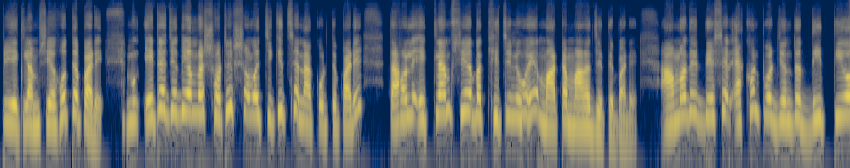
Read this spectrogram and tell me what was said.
প্রি এক্লামশিয়া হতে পারে এবং এটা যদি আমরা সঠিক সময় চিকিৎসা না করতে পারি, তাহলে এক্লামশিয়া বা খিচিনি হয়ে মাটা মারা যেতে পারে। আমাদের দেশের এখন পর্যন্ত দ্বিতীয়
